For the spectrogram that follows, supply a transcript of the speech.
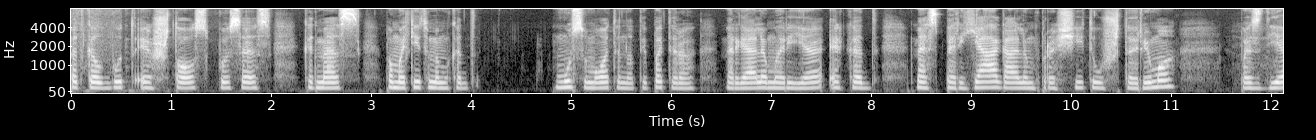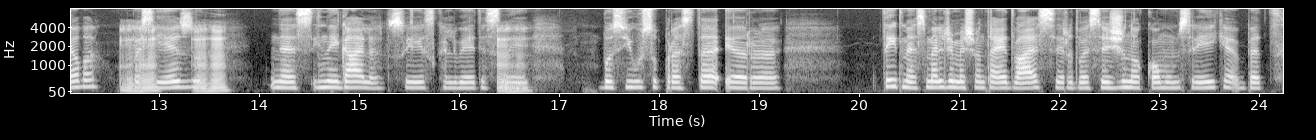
bet galbūt iš tos pusės, kad mes pamatytumėm, kad mūsų motina taip pat yra mergelė Marija ir kad mes per ją galim prašyti užtarimo pas Dievą, pas mhm. Jėzų, mhm. nes jinai gali su jais kalbėtis, jinai mhm. bus jų suprasta ir taip mes melžiame šventąją dvasę ir dvasė žino, ko mums reikia, bet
